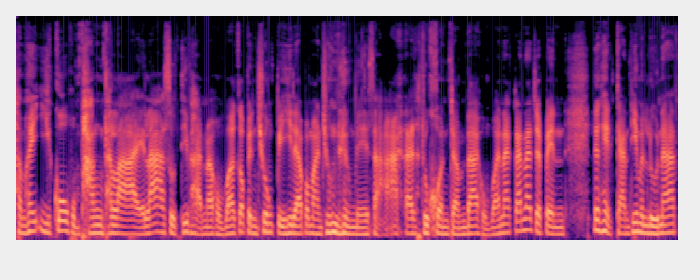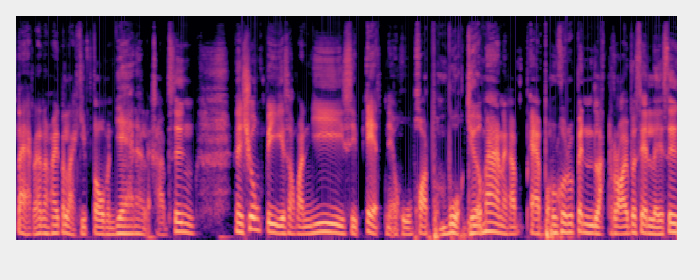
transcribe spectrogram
ทำให้อีโก้ผมพังทลายล่าสุดที่ผ่านมาผมว่าก็เป็นช่วงปีที่แล้วประมาณช่วงเดือนเมษาถ้าทุกคนจำได้ ผมว่าน่าก็น่าจะเป็นเรื่องเหตุการณ์ที่มันรู้หน้าแตกแล้วทำให้ตลาดคริปโตมันแย่นั่นแหละครับ ซึ่งในช่วงปี 2021 เนี่ยโหพอร์ตผมบวกเยอะมากนะครับแอบบอกทุกคนว่าเป็นหลักร้อยเปอร์เซ็นต์เลย ซึ่ง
